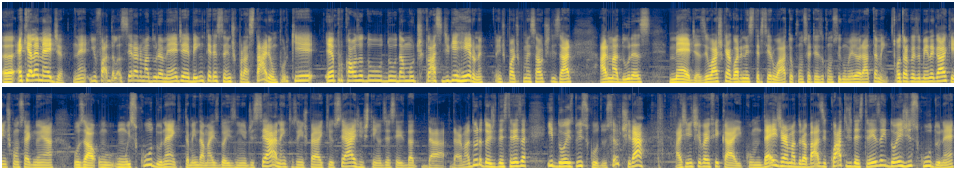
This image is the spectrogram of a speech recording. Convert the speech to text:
Uh, é que ela é média, né? E o fato dela ser armadura média é bem interessante para Astarion, porque é por causa do, do, da multiclasse de guerreiro, né? A gente pode começar a utilizar armaduras médias. Eu acho que agora nesse terceiro ato eu com certeza consigo melhorar também. Outra coisa bem legal é que a gente consegue ganhar, usar um, um escudo, né? Que também dá mais doisinho de CA, né? Então se a gente pegar aqui o CA, a gente tem o 16 da, da, da armadura, 2 de destreza e 2 do escudo. Se eu tirar, a gente vai ficar aí com 10 de armadura base, 4 de destreza e 2 de escudo, né?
